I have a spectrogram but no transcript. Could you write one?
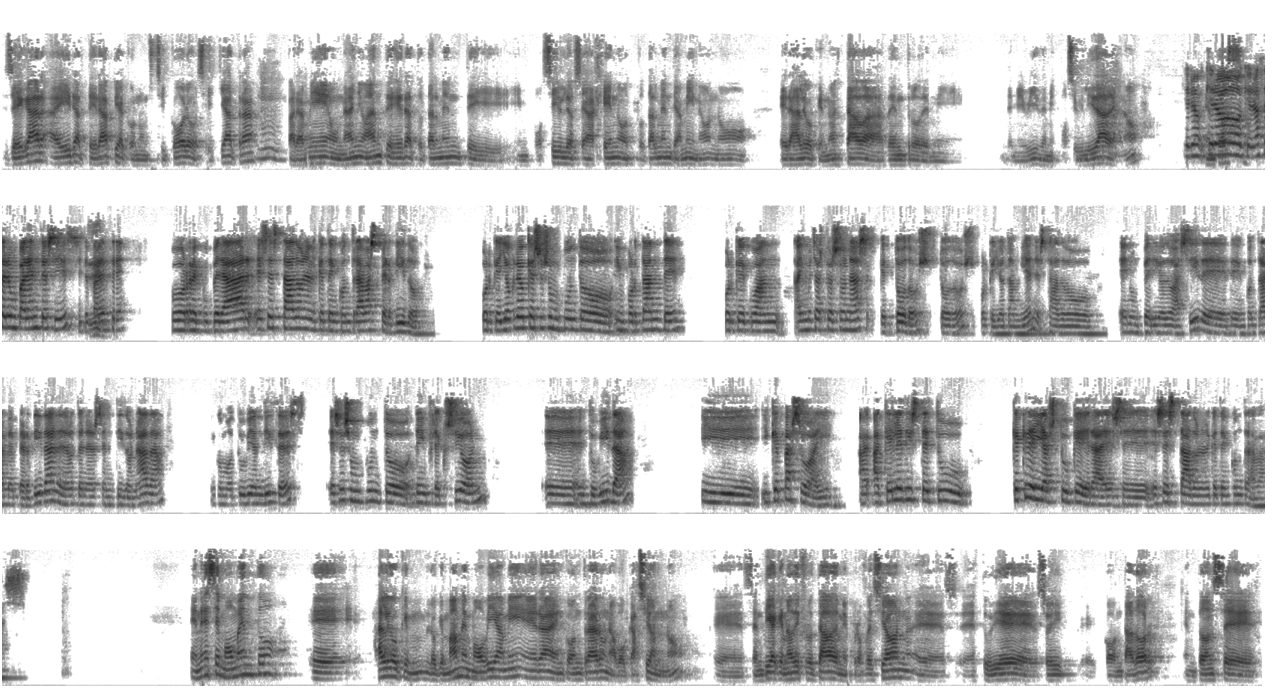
llegar a ir a terapia con un psicólogo o psiquiatra, mm. para mí un año antes era totalmente imposible, o sea, ajeno totalmente a mí, ¿no? No, era algo que no estaba dentro de mi, de mi vida, de mis posibilidades, ¿no? Quiero, quiero, quiero hacer un paréntesis, si te parece, por recuperar ese estado en el que te encontrabas perdido. Porque yo creo que eso es un punto importante porque cuando hay muchas personas que todos, todos, porque yo también he estado en un periodo así de, encontrarme perdida, de no tener sentido nada, y como tú bien dices, ese es un punto de inflexión eh, en tu vida. ¿Y, qué pasó ahí? ¿A, qué le diste tú? ¿Qué creías tú que era ese, ese estado en el que te encontrabas? En ese momento, eh, algo que lo que más me movía a mí era encontrar una vocación, ¿no? Eh, sentía que no disfrutaba de mi profesión, eh, estudié, soy eh, contador, entonces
